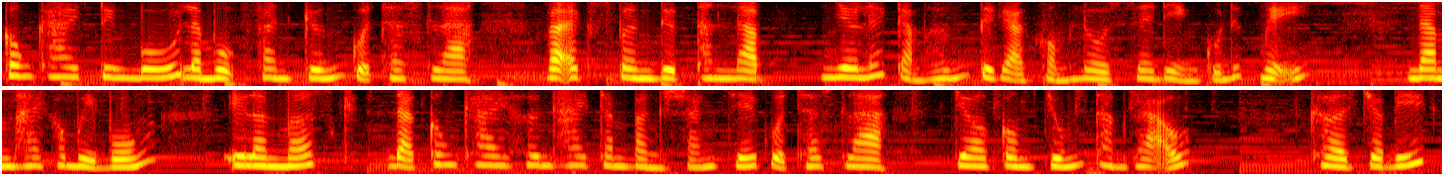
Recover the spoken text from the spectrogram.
công khai tuyên bố là một fan cứng của Tesla và Xpeng được thành lập nhờ lấy cảm hứng từ gã khổng lồ xe điện của nước Mỹ. Năm 2014, Elon Musk đã công khai hơn 200 bằng sáng chế của Tesla cho công chúng tham khảo. Kerr cho biết,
